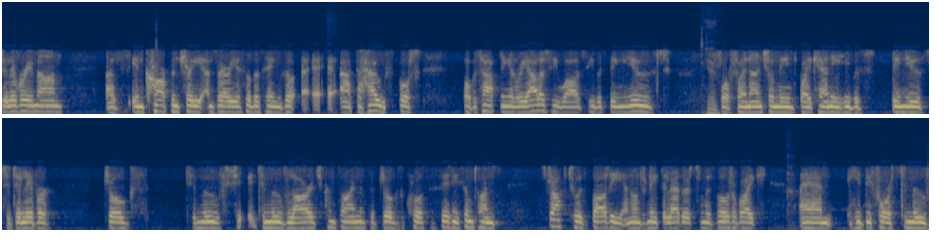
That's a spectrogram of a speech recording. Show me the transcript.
delivery man, as in carpentry and various other things uh, uh, uh, at the house. But what was happening in reality was he was being used yeah. for financial means by Kenny. He was being used to deliver drugs, to move to move large consignments of drugs across the city. Sometimes strapped to his body and underneath the leathers from his motorbike, um, he'd be forced to move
